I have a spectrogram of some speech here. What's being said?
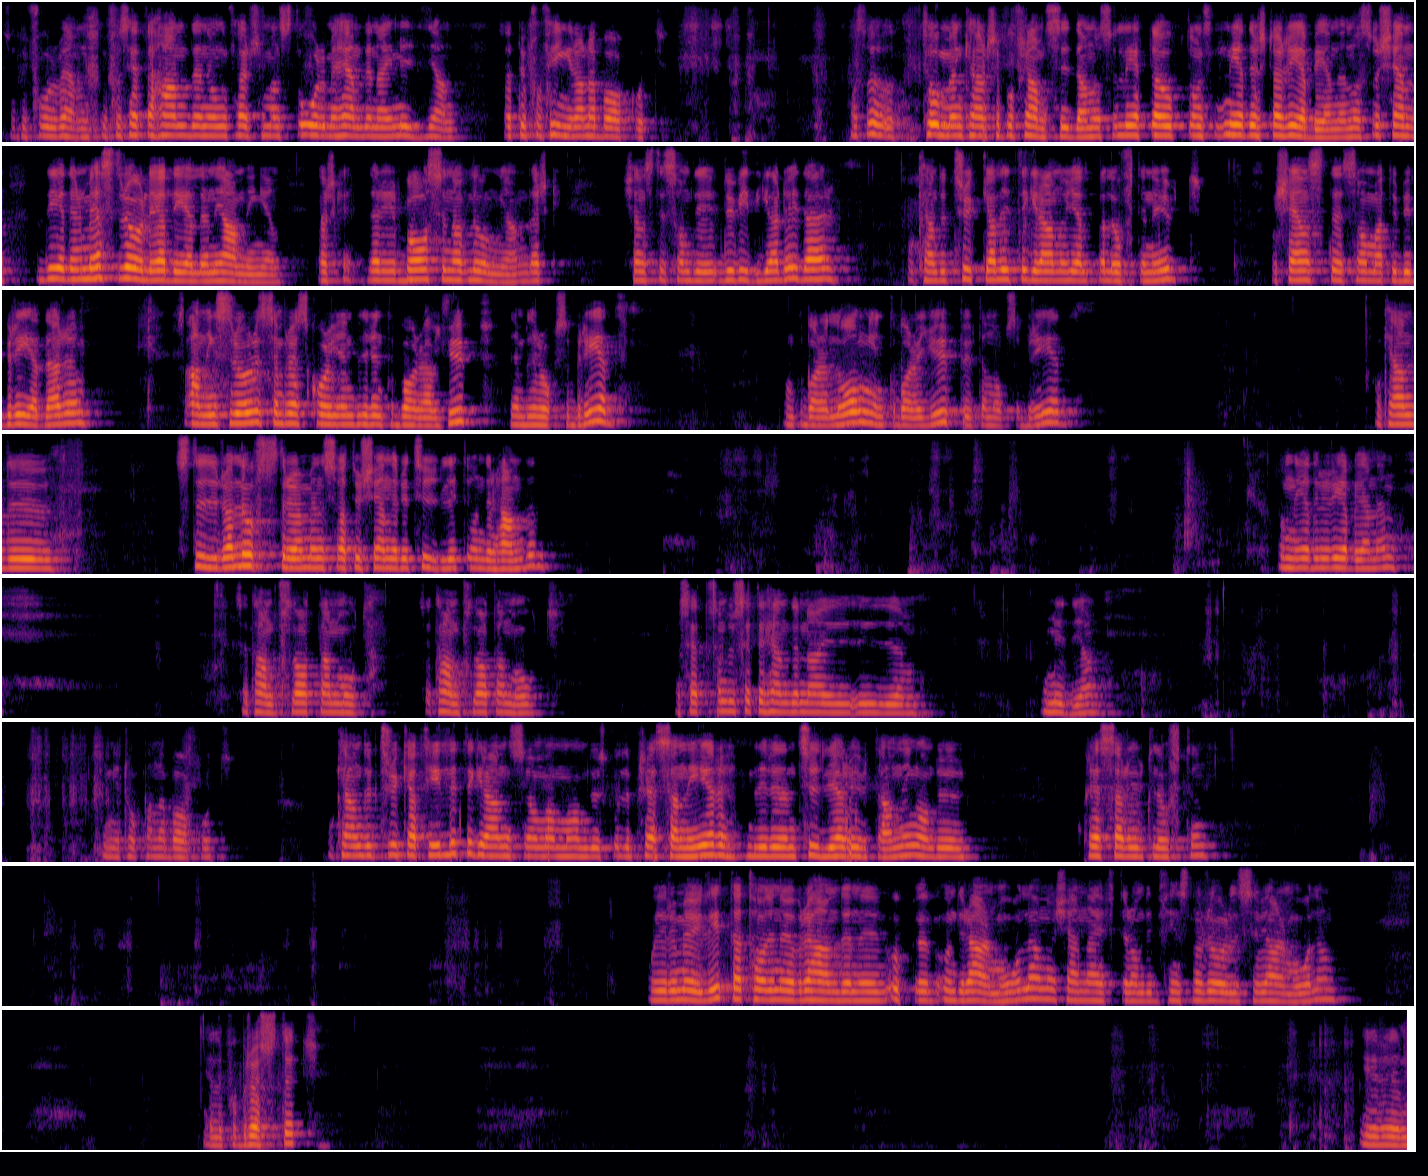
Så du får, du får sätta handen ungefär som man står med händerna i midjan så att du får fingrarna bakåt. Och så tummen kanske på framsidan och så leta upp de nedersta revbenen och så känn, det är den mest rörliga delen i andningen. Där, ska, där är basen av lungan. Där ska, känns det som det, du vidgar dig där. Och kan du trycka lite grann och hjälpa luften ut. Och känns det som att du blir bredare. Så andningsrörelsen, bröstkorgen, blir inte bara djup, den blir också bred. Inte bara lång, inte bara djup, utan också bred. Och kan du styra luftströmmen så att du känner det tydligt under handen. De nedre revbenen. Sätt handflatan mot, sätt handflatan mot. Och sätt som du sätter händerna i, i, um, i midjan. Fingertopparna bakåt. Och kan du trycka till lite grann som om, om du skulle pressa ner, blir det en tydligare utandning om du pressar ut luften. Och är det möjligt att ta den övre handen uppe under armhålan och känna efter om det finns någon rörelse vid armhålan? Eller på bröstet?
